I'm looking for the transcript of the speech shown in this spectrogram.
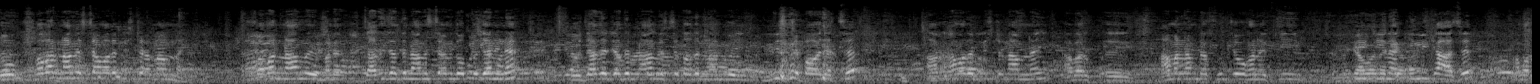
তো সবার নাম এসছে, আমাদের লিস্টে নাম নাই। সবার নাম মানে যাদের যাদের নাম এসছে, আমি তো জানি না। তো যাদের যাদের নাম এসছে, তাদের নাম ওই লিস্টে পাওয়া যাচ্ছে। আর আমাদের লিস্টে নাম নাই, আবার আমার নামটা খুঁজছে ওখানে কি না কি লেখা আছে, আমার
